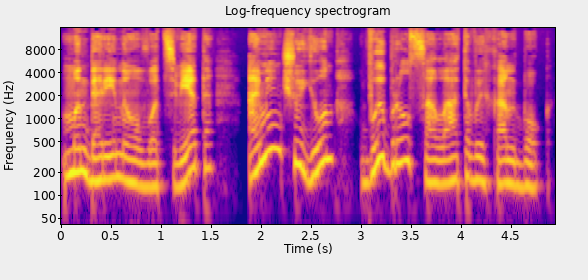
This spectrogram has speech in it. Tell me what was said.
мандаринового цвета, а Мин Чуюн выбрал салатовый ханбок.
